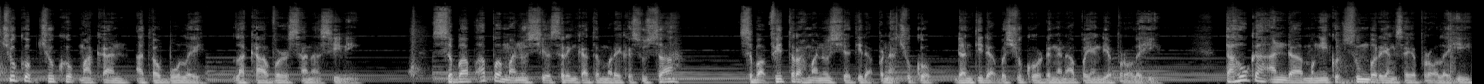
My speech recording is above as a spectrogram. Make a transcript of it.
cukup-cukup makan atau boleh lah cover sana sini. Sebab apa manusia sering kata mereka susah? Sebab fitrah manusia tidak pernah cukup dan tidak bersyukur dengan apa yang dia perolehi. Tahukah anda mengikut sumber yang saya perolehi,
